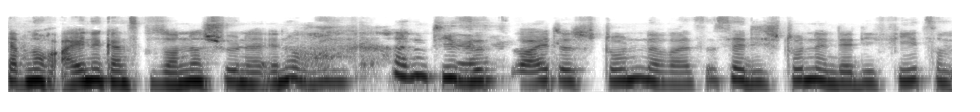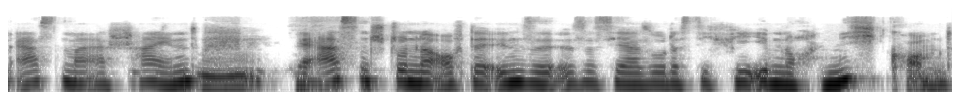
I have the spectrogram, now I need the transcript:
Ich habe noch eine ganz besonders schöne Erinnerung an diese ja. zweite Stunde, weil es ist ja die Stunde, in der die Fee zum ersten Mal erscheint. Mhm. In der ersten Stunde auf der Insel ist es ja so, dass die Fee eben noch nicht kommt.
